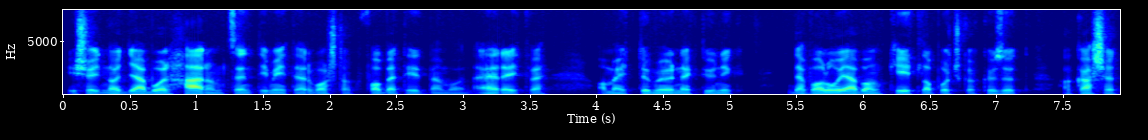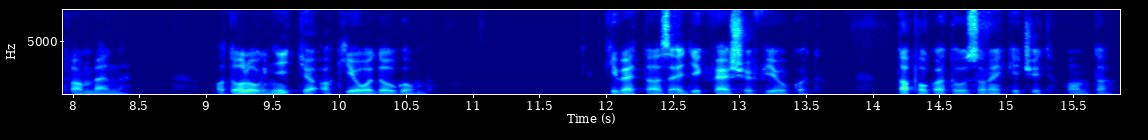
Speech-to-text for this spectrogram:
és egy nagyjából három centiméter vastag fabetétben van elrejtve, amely tömörnek tűnik, de valójában két lapocska között a kaset van benne. A dolog nyitja a kioldó gomb. Kivette az egyik felső fiókot. Tapogatózzon egy kicsit, mondta.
